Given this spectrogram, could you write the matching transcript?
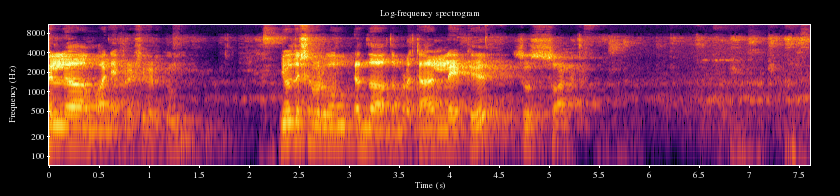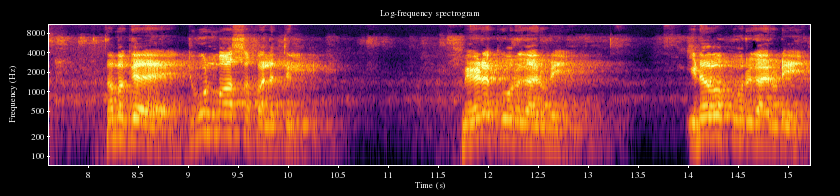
എല്ലാ മാന്യ പ്രേക്ഷകർക്കും ജ്യോതിഷവർഗം എന്ന നമ്മുടെ ചാനലിലേക്ക് സുസ്വാഗതം. നമുക്ക് ജൂൺ മാസ ഫലത്തിൽ മേടക്കൂറുകാരുടെയും ഇടവക്കൂറുകാരുടെയും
